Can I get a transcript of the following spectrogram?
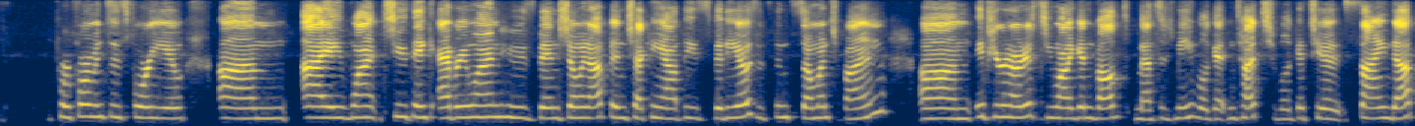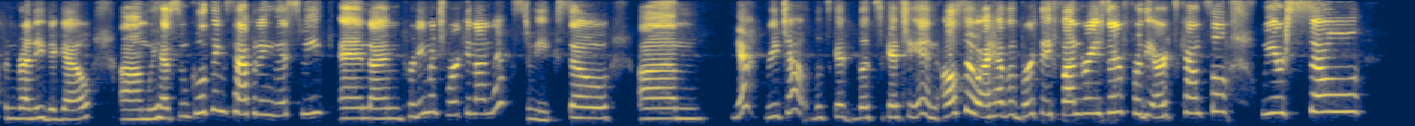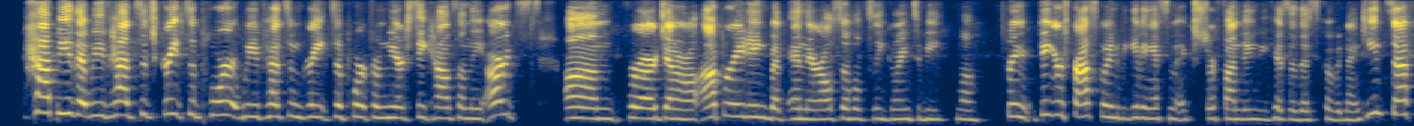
performances for you. Um, I want to thank everyone who's been showing up and checking out these videos. It's been so much fun. Um, if you're an artist, you want to get involved, message me. We'll get in touch. We'll get you signed up and ready to go. Um, we have some cool things happening this week, and I'm pretty much working on next week. So um, yeah, reach out. Let's get let's get you in. Also, I have a birthday fundraiser for the Arts Council. We are so happy that we've had such great support. We've had some great support from New York City Council on the Arts um, for our general operating, but and they're also hopefully going to be, well, fingers crossed, going to be giving us some extra funding because of this COVID-19 stuff.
